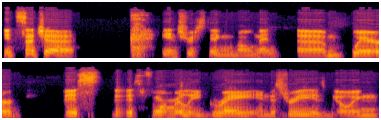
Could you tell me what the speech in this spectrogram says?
it's such a interesting moment um, where this this formerly gray industry is going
